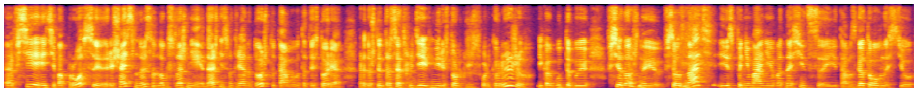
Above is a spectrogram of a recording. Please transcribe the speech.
э, все эти вопросы решать становится намного сложнее, даже несмотря на то, что там вот эта история про то, что интерсекс людей в мире столько же, сколько рыжих, и как будто бы все должны все знать и с пониманием относиться и там с готовностью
